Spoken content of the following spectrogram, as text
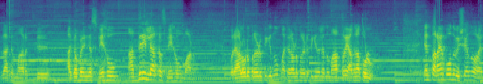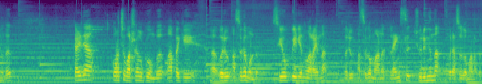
പിതാക്കന്മാർക്ക് അകമഴിഞ്ഞ സ്നേഹവും അതിരില്ലാത്ത സ്നേഹവുമാണ്. ഒരാളോട് പ്രകടിപ്പിക്കുന്നു മറ്റൊരാളോട് പ്രകടിപ്പിക്കുന്നില്ല എന്ന് മാത്രമേ അതിനകത്തുള്ളൂ. ഞാൻ പറയാൻ പോകുന്ന വിഷയം എന്ന് പറയുന്നത് കഴിഞ്ഞ കുറച്ച് വർഷങ്ങൾക്ക് മുമ്പ് വാപ്പയ്ക്ക് ഒരു അസുഖമുണ്ട്. സി ഒ പി ഡി എന്ന് പറയുന്ന ഒരു അസുഖമാണ്. ലങ്സ് ചുരുങ്ങുന്ന ഒരു അസുഖമാണത്.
